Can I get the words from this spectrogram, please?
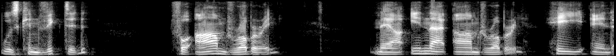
was convicted for armed robbery. Now, in that armed robbery, he and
